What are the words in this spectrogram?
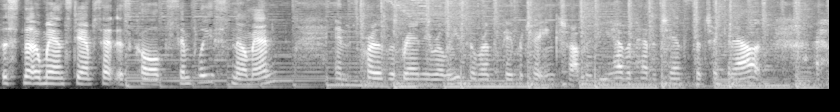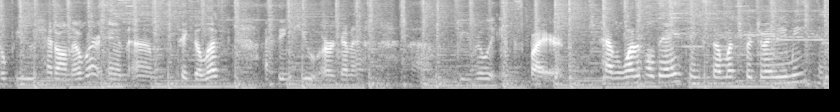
The snowman stamp set is called Simply Snowmen and it's part of the brand new release over at the Papertrey Ink Shop. If you haven't had a chance to check it out, I hope you head on over and um, take a look. I think you are going to um, be really inspired. Have a wonderful day. Thanks so much for joining me, and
